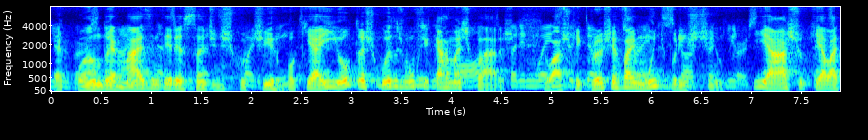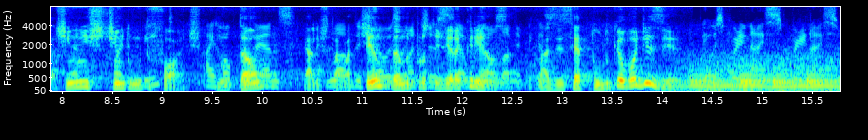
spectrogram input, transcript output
É quando é mais interessante discutir, porque aí outras coisas vão ficar mais claras. Eu acho que Crusher vai muito por instinto. E acho que ela tinha um instinto muito forte. Então, ela estava tentando proteger a criança. Mas isso é tudo que eu vou dizer. Nice, pretty nice.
